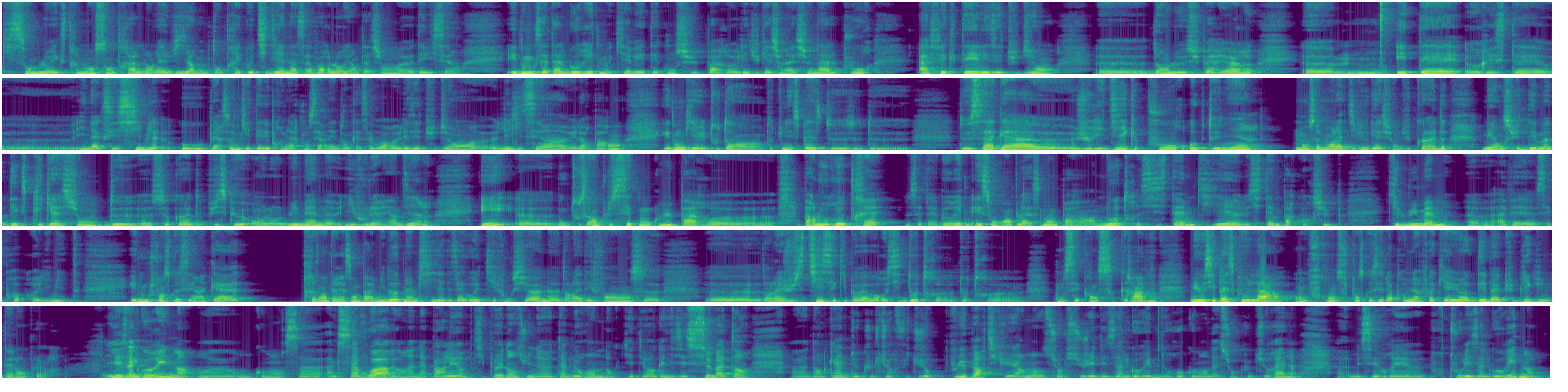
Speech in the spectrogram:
qui semblent extrêmement centrales dans la vie, en même temps très quotidienne, à savoir l'orientation des lycéens. Et donc cet algorithme qui avait été conçu par l'éducation nationale pour affecter les étudiants euh, dans le supérieur euh, était euh, restait euh, inaccessible aux personnes qui étaient les premières concernées donc à savoir les étudiants les lycéens et leurs parents. Et donc il y a eu tout un toute une espèce de de, de saga juridique pour obtenir non seulement la divulgation du code, mais ensuite des modes d'explication de euh, ce code, puisque en lui-même il voulait rien dire. Et euh, donc tout ça en plus s'est conclu par euh, par le retrait de cet algorithme et son remplacement par un autre système qui est le système parcoursup, qui lui-même avait ses propres limites. Et donc je pense que c'est un cas très intéressant parmi d'autres, même s'il y a des algorithmes qui fonctionnent dans la défense, euh, dans la justice et qui peuvent avoir aussi d'autres d'autres euh, conséquences graves, mais aussi parce que là, en France, je pense que c'est la première fois qu'il y a eu un débat public d'une telle ampleur. Les algorithmes, euh, on commence à, le savoir et on en a parlé un petit peu dans une table ronde donc qui était organisée ce matin dans le cadre de Culture Future, plus particulièrement sur le sujet des algorithmes de recommandation culturelle, mais c'est vrai pour tous les algorithmes.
